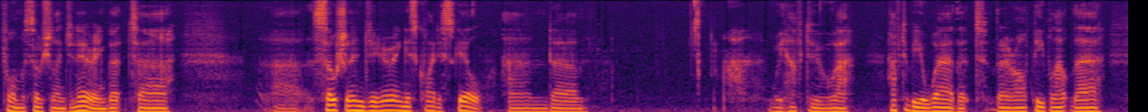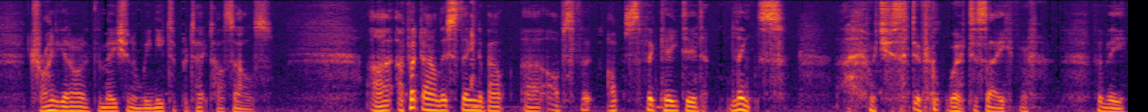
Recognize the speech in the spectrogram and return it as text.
form of social engineering. But uh, uh, social engineering is quite a skill, and um, we have to uh, have to be aware that there are people out there trying to get our information, and we need to protect ourselves. I put down this thing about uh, obfuscated links, which is a difficult word to say for, for me.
